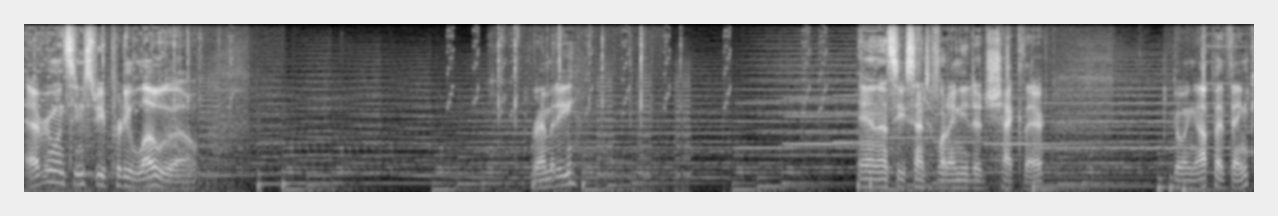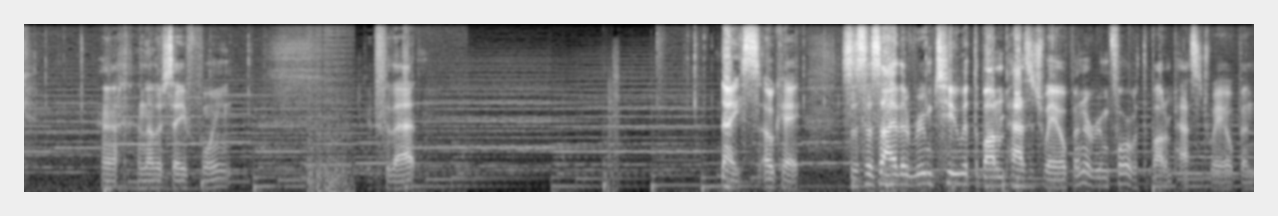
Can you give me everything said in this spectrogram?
Everyone seems to be pretty low, though. Remedy. And that's the extent of what I needed to check there. Going up, I think. another save point. Good for that. Nice, okay. So this is either room 2 with the bottom passageway open, or room 4 with the bottom passageway open.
